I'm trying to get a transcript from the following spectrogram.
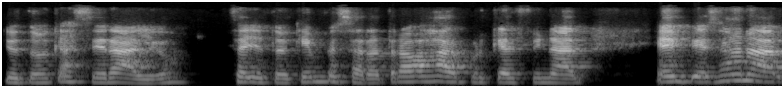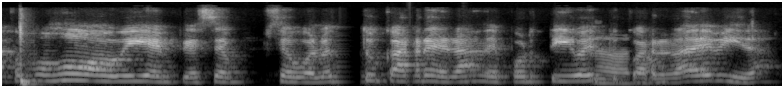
yo tengo que hacer algo, o sea, yo tengo que empezar a trabajar porque al final empiezas a nadar como hobby, empieza, se vuelve tu carrera deportiva y tu carrera de vida,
